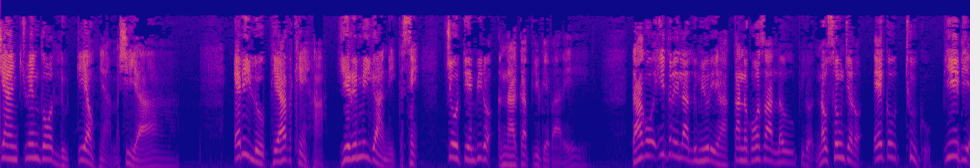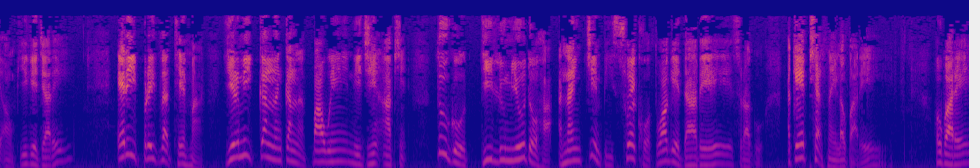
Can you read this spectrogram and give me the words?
ကြံကျွင်းသောလူတယောက်မျှမရှိရအဲ့ဒီလိုဘုရားသခင်ဟာယေရမိကနေတဆင့်ကြိုတင်ပြီးတော့အနာဂတ်ပြုခဲ့ပါတယ်ဒါကိုဣသရေလလူမျိုးတွေဟာကန္နကောစလုပ်ပြီးတော့နောက်ဆုံးကျတော့အေဂုတ်ထုကိုပြေးပြအောင်ပြေးခဲ့ကြတယ် အဲ့ဒီပြိဿတ်ထဲမှာယေရမိကန့်လန့်ကန့်လန့်ပါဝင်နေခြင်းအပြင်သူ့ကိုဒီလူမျိုးတော်ဟာအနိုင်ကျင့်ပြီးဆွဲခေါ်သွားခဲ့တာပဲဆိုတာကိုအကဲဖြတ်နိုင်လောက်ပါတယ်ဟုတ်ပါတယ်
